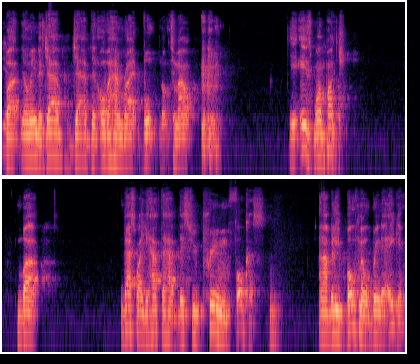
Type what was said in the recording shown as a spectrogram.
Yeah. But you know what I mean? The jab, jab, then overhand right, boom, knocked him out. it is one punch. But that's why you have to have this supreme focus. And I believe both men will bring their A game.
